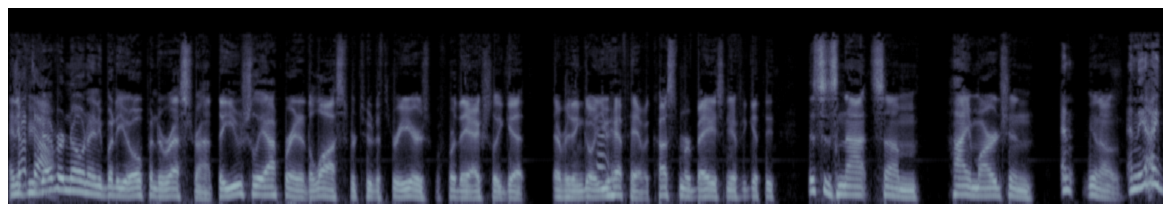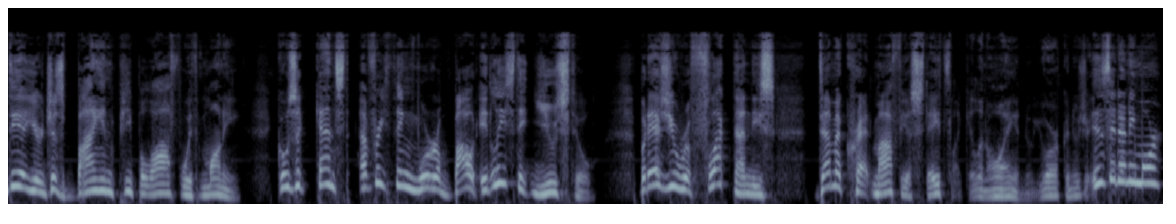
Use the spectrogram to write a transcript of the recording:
And Shut if you've ever known anybody who opened a restaurant, they usually operate at a loss for two to three years before they actually get everything going. You have to have a customer base, and you have to get the. This is not some high margin, and you know, And the idea you're just buying people off with money goes against everything we're about. At least it used to. But as you reflect on these Democrat mafia states like Illinois and New York and New Jersey, is it anymore?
